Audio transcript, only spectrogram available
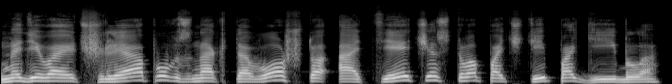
надевает шляпу в знак того, что Отечество почти погибло.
